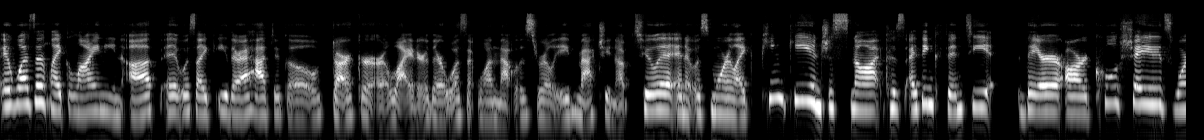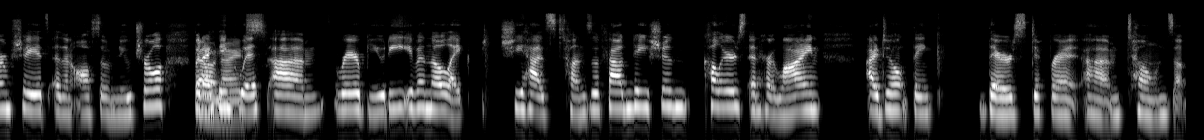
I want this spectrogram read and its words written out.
it wasn't like lining up. It was like either I had to go darker or lighter. There wasn't one that was really matching up to it, and it was more like pinky and just not because I think Fenty there are cool shades, warm shades, and then also neutral. But oh, I think nice. with um Rare Beauty, even though like she has tons of foundation colors in her line, I don't think there's different um tones of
